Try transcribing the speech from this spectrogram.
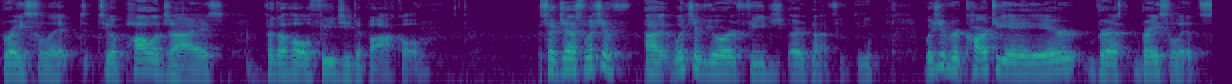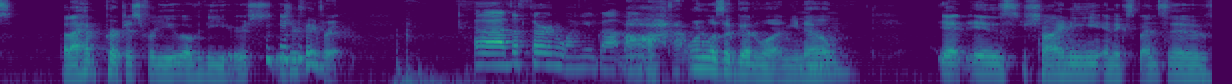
bracelet to apologize for the whole Fiji debacle. So, Jess, which of uh, which of your Fiji or not Fiji, which of your Cartier bra- bracelets that I have purchased for you over the years is your favorite? Uh, the third one you got me. Ah, that one was a good one, you know? It is shiny and expensive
